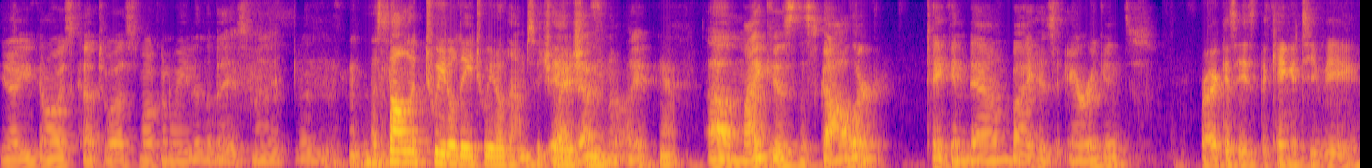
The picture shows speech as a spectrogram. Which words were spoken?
You know, you can always cut to us smoking weed in the basement. And A solid Tweedledee Tweedledum situation. yeah, definitely. Yeah. Uh, Mike is the scholar, taken down by his arrogance. Right, because he's the king of TV.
